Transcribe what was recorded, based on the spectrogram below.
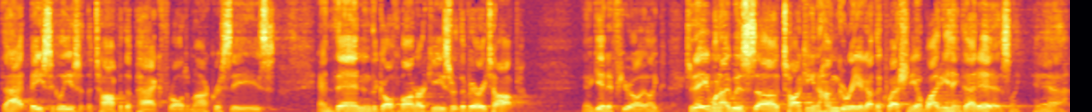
that basically is at the top of the pack for all democracies. And then the Gulf monarchies are at the very top. And again, if you're like, today when I was uh, talking in Hungary, I got the question, yeah, why do you think that is? Like, yeah,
